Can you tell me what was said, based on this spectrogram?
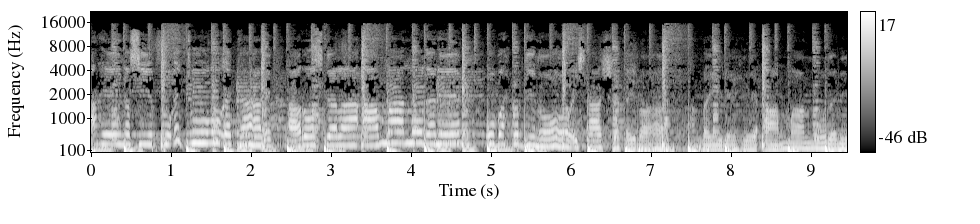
Ahay nasiibku intuu u ekaaday aroos gala ammaan mudane. Ubax ordino isxaashaqayba allaylehe ammaan mudane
